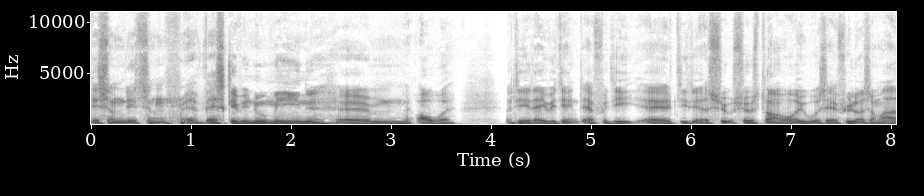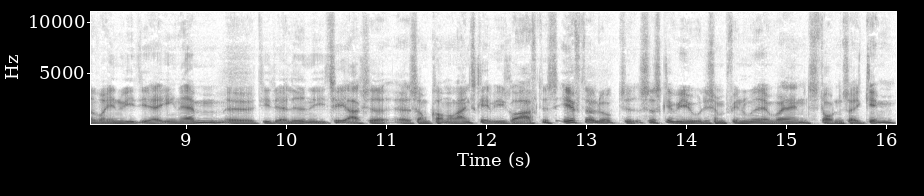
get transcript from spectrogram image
det er sådan lidt sådan, øh, hvad skal vi nu mene? Øhm, og, øh, og det er da evident, at fordi øh, de der syv søstre over i USA fylder så meget, hvor Nvidia er en af dem, øh, de der ledende IT-aktier, øh, som kommer regnskabet i går aftes efter lugtid, så skal vi jo ligesom finde ud af, hvordan står den så igennem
